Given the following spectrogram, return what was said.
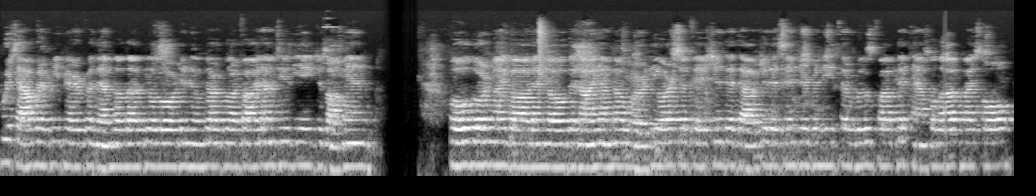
which thou hast prepared for them that love O Lord, in whom thou glorified unto the ages. Amen. O Lord my God, I know that I am not worthy or sufficient that thou shouldest enter beneath the roof of the temple of my soul.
